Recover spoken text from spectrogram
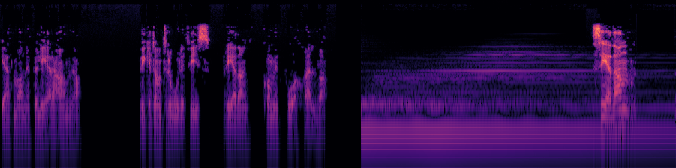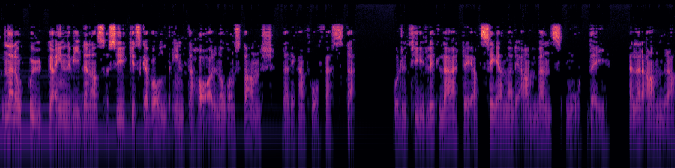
i att manipulera andra, vilket de troligtvis redan kommit på själva. Sedan, när de sjuka individernas psykiska våld inte har någonstans där det kan få fäste och du tydligt lärt dig att se när det används mot dig eller andra,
